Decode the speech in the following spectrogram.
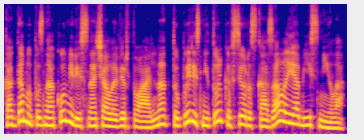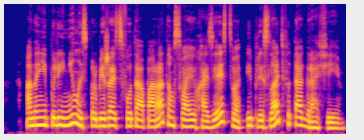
Когда мы познакомились сначала виртуально, то Пэрис не только все рассказала и объяснила. Она не поленилась пробежать с фотоаппаратом свое хозяйство и прислать фотографии.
